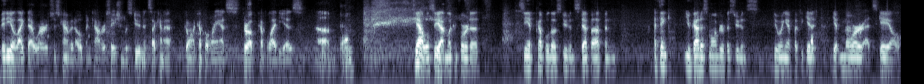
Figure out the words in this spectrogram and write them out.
video like that where it's just kind of an open conversation with students. I kind of go on a couple of rants, throw up a couple ideas. Um, yeah. yeah, we'll see. I'm looking forward to seeing if a couple of those students step up, and I think you've got a small group of students doing it, but to get it get more at scale,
